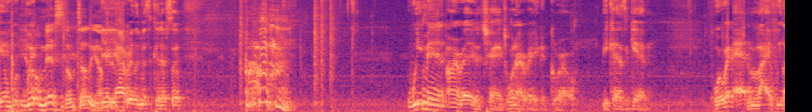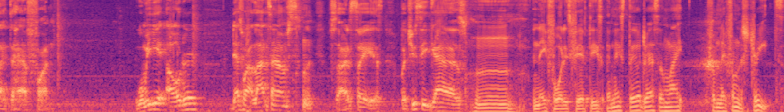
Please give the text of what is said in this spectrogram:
it, we- Y'all missed it. I'm telling y'all. yeah, y'all really missed a good episode. we men aren't ready to change. We're not ready to grow because, again, where we're at in life, we like to have fun. When we get older, that's why a lot of times, I'm sorry to say this, but you see guys hmm, in their 40s, 50s, and they still dressing like from they from the streets.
